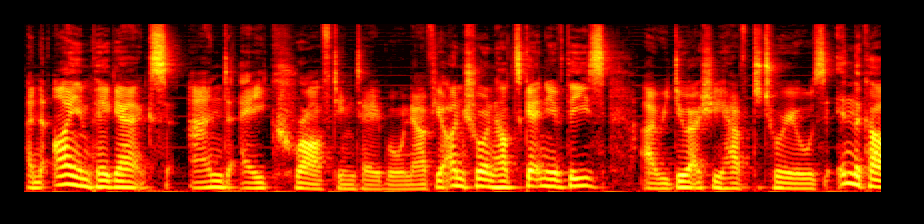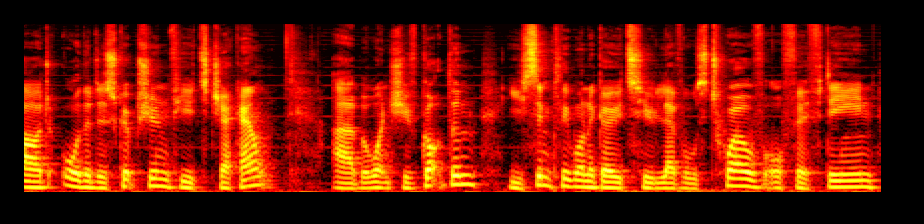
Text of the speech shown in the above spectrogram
an iron pickaxe and a crafting table. Now if you're unsure on how to get any of these, uh, we do actually have tutorials in the card or the description for you to check out. Uh, but once you've got them, you simply want to go to levels 12 or 15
